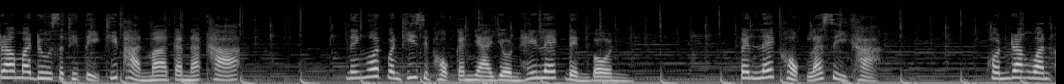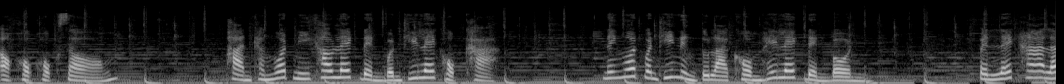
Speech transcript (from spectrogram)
เรามาดูสถิติที่ผ่านมากันนะคะ ในงวดวันที่ 16 กันยายนให้เลขเด่นบน เป็นเลข 6 และ 4 ค่ะ ผลรางวัลออก 662 ผ่านค่ะงวดนี้เข้าเลขเด่นบนที่เลข 6 ค่ะ ในงวดวันที่ 1 ตุลาคมให้เลขเด่นบน เป็นเลข 5 และ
